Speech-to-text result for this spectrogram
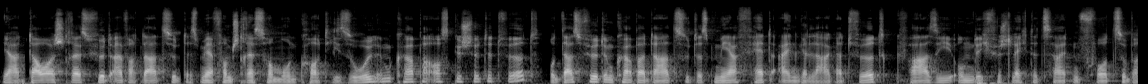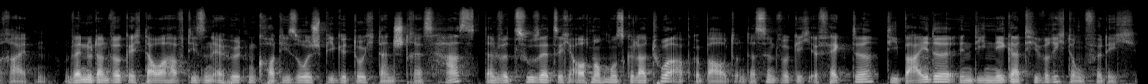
Ja, Dauerstress führt einfach dazu, dass mehr vom Stresshormon Cortisol im Körper ausgeschüttet wird. Und das führt im Körper dazu, dass mehr Fett eingelagert wird, quasi um dich für schlechte Zeiten vorzubereiten. Und wenn du dann wirklich dauerhaft diesen erhöhten Cortisolspiegel durch deinen Stress hast, dann wird zusätzlich auch noch Muskulatur abgebaut. Und das sind wirklich Effekte, die beide in die negative Richtung für dich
